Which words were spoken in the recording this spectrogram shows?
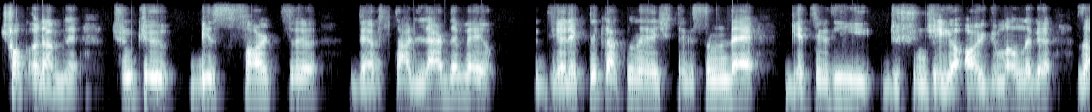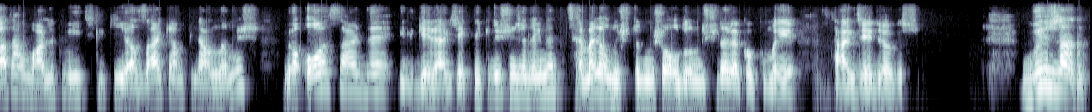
çok önemli. Çünkü biz Sartre defterlerde ve diyalektik aklın eleştirisinde getirdiği düşünceyi, argümanları zaten varlık ve içlik yazarken planlamış ve o eserde gelecekteki düşüncelerine temel oluşturmuş olduğunu düşünerek okumayı tercih ediyoruz. Bu yüzden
